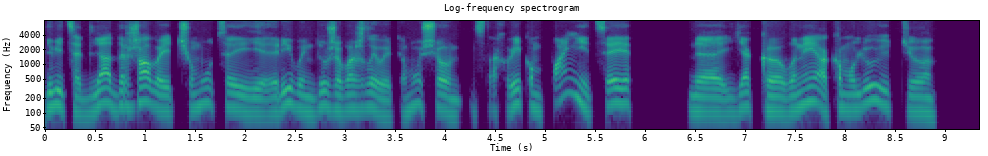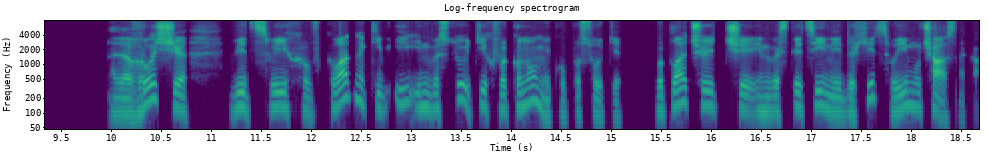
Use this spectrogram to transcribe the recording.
Дивіться, для держави чому цей рівень дуже важливий, тому що страхові компанії це е, як вони акумулюють е, гроші від своїх вкладників і інвестують їх в економіку, по суті, виплачуючи інвестиційний дохід своїм учасникам.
